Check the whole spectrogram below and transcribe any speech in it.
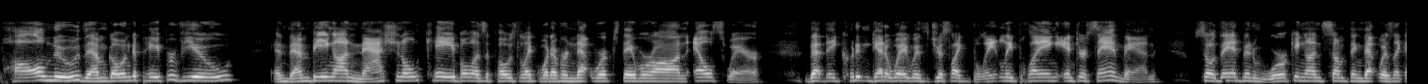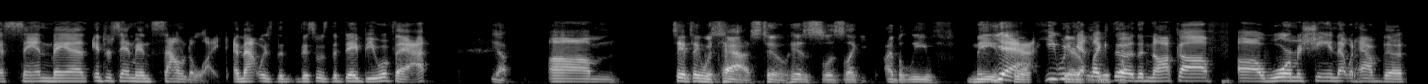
Paul knew them going to pay per view and them being on national cable as opposed to like whatever networks they were on elsewhere that they couldn't get away with just like blatantly playing Enter Sandman. So they had been working on something that was like a Sandman, Enter Sandman sound alike. And that was the this was the debut of that. Yep. Um Same thing with Taz too. His was like I believe made. yeah, he would get like the the knockoff uh war machine that would have the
